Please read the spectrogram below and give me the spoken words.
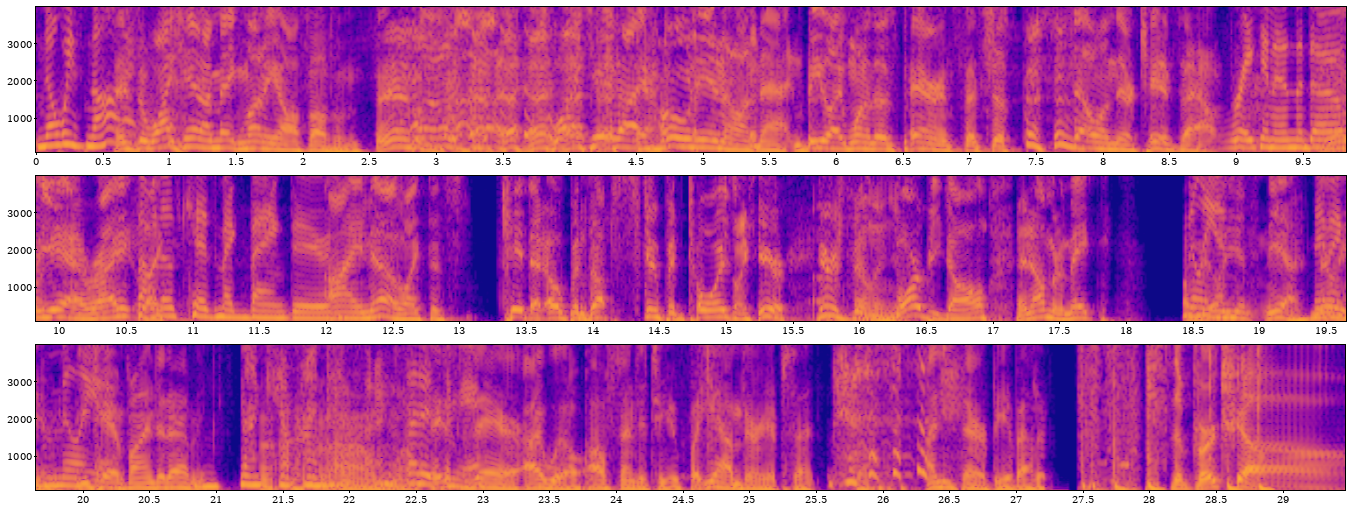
No, he's not. And so why can't I make money off of him? why can't I hone in on that and be like one of those parents that's just selling their kids out? Raking in the dough. Oh, yeah, right? Some Like- of those kids make bank, dude. I know, like this kid that opens up stupid toys. Like here, here's this telling you. Barbie doll, and I'm going to make a Millions. million. Yeah, They make millions. millions. You can't find it, Abby. I can't find it. Sorry. Uh-uh. Send it to it's me. there. I will. I'll send it to you. But yeah, I'm very upset. So, I need therapy about it. The Burt Show.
